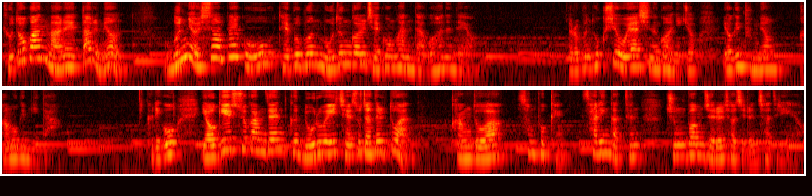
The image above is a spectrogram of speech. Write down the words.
교도관 말에 따르면 문 열쇠만 빼고 대부분 모든 걸 제공한다고 하는데요. 여러분 혹시 오해하시는 거 아니죠? 여긴 분명 감옥입니다. 그리고 여기에 수감된 그 노르웨이 재소자들 또한 강도와 성폭행, 살인 같은 중범죄를 저지른 자들이에요.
